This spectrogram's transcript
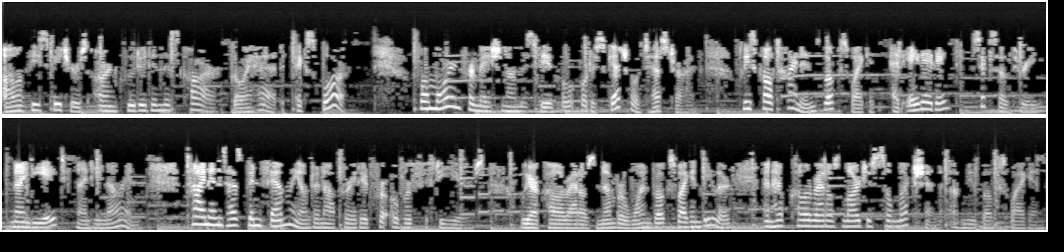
all of these features are included in this car. Go ahead, explore. For more information on this vehicle or to schedule a test drive, please call Tynan's Volkswagen at 888-603-9899. Tynan's has been family owned and operated for over 50 years. We are Colorado's number one Volkswagen dealer and have Colorado's largest selection of new Volkswagens.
